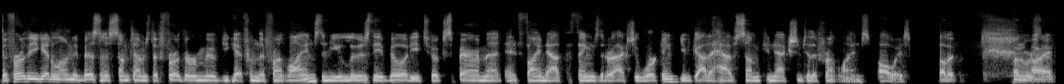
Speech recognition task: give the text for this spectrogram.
The further you get along the business, sometimes the further removed you get from the front lines, and you lose the ability to experiment and find out the things that are actually working. You've got to have some connection to the front lines always. Love it. 100%. All right.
